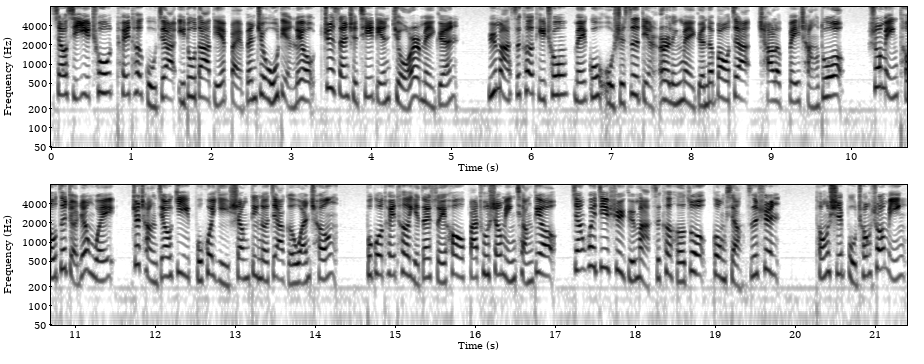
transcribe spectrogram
消息一出，推特股价一度大跌百分之五点六，至三十七点九二美元，与马斯克提出每股五十四点二零美元的报价差了非常多，说明投资者认为这场交易不会以商定的价格完成。不过，推特也在随后发出声明，强调将会继续与马斯克合作，共享资讯，同时补充说明，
